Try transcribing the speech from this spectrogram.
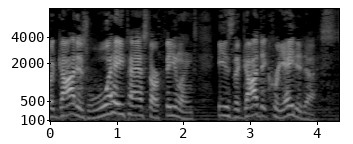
But God is way past our feelings. He is the God that created us.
